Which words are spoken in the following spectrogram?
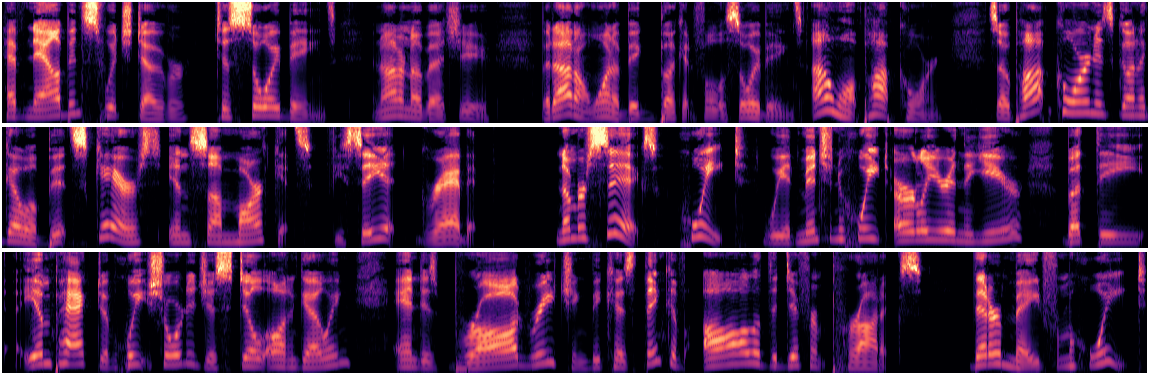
have now been switched over to soybeans. And I don't know about you, but I don't want a big bucket full of soybeans. I want popcorn. So popcorn is going to go a bit scarce in some markets. If you see it, grab it. Number six, wheat. We had mentioned wheat earlier in the year, but the impact of wheat shortage is still ongoing and is broad reaching because think of all of the different products that are made from wheat.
